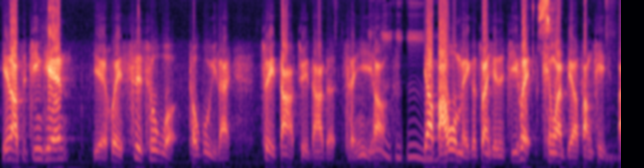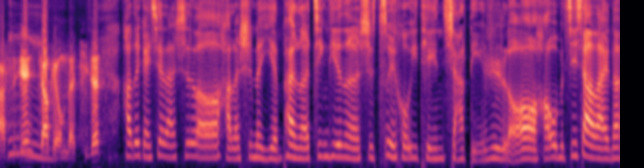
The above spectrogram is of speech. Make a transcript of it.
严老师今天也会试出我投顾以来。最大最大的诚意哈，嗯嗯、要把握每个赚钱的机会，千万不要放弃，把时间交给我们的奇珍。好的，感谢老师喽。好，老师呢研判了，今天呢是最后一天下跌日了哦。好，我们接下来呢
